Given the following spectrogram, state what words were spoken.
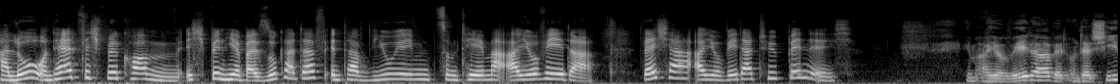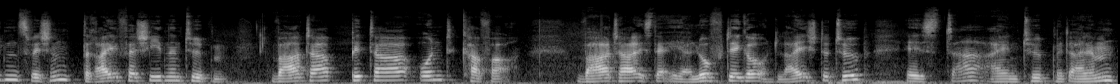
Hallo und herzlich willkommen. Ich bin hier bei Sukadev, interviewe ihn zum Thema Ayurveda. Welcher Ayurveda-Typ bin ich? Im Ayurveda wird unterschieden zwischen drei verschiedenen Typen: Vata, Pitta und Kapha. Vata ist der eher luftige und leichte Typ, ist ein Typ mit einem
